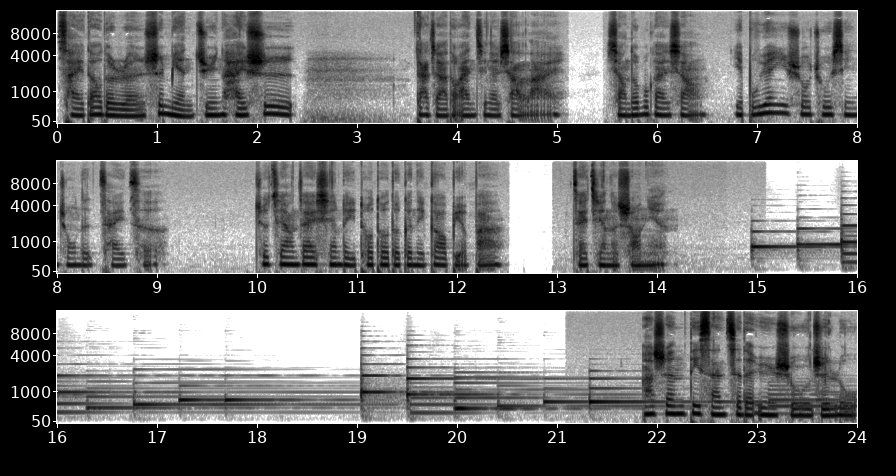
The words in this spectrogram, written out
踩到的人是缅军还是？大家都安静了下来，想都不敢想，也不愿意说出心中的猜测。就这样在心里偷偷的跟你告别吧，再见了，少年。阿生第三次的运输之路，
